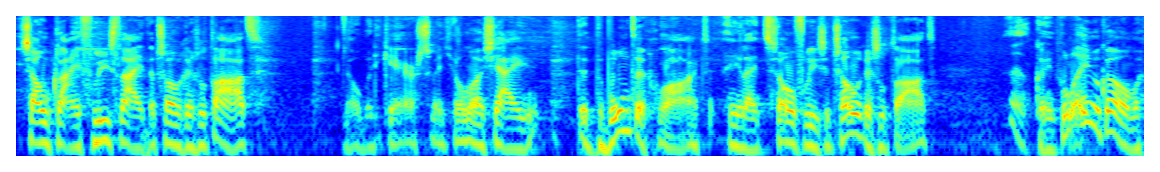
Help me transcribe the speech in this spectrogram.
zo'n klein verlies leidt op zo'n resultaat, nobody cares. Weet je wel, maar als jij het de bond hebt gemaakt en je leidt zo'n verlies op zo'n resultaat, dan kun je problemen komen.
